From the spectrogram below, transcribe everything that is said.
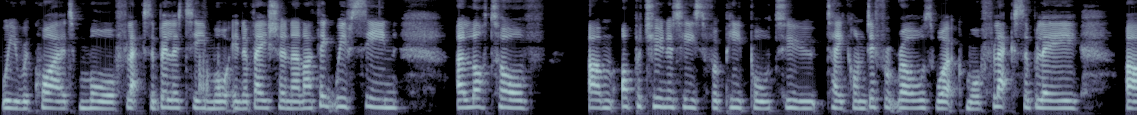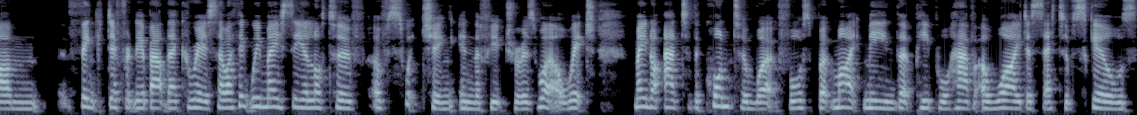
We required more flexibility more innovation. And i think we've seen a lot of um, opportunities for people to take on different roles work more flexibly um, think differently about their careers. So I think we may see a lot of, of switching in the future as well, which may not add to the quantum workforce, but might mean that people have a wider set of skills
